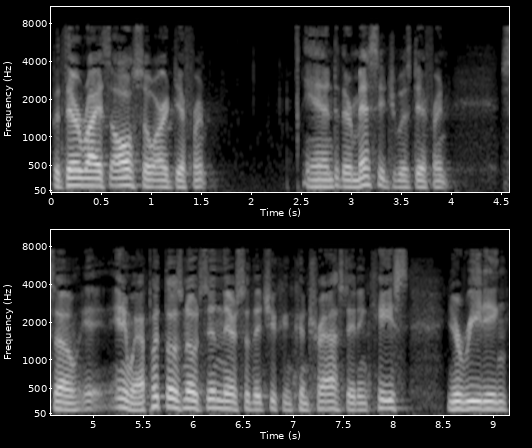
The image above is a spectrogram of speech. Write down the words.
but their rites also are different, and their message was different. So, anyway, I put those notes in there so that you can contrast it in case you're reading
